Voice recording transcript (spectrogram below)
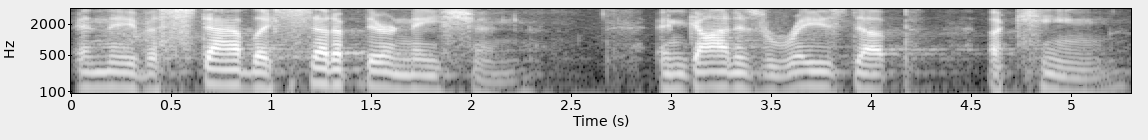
And they've established, set up their nation. And God has raised up a king.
